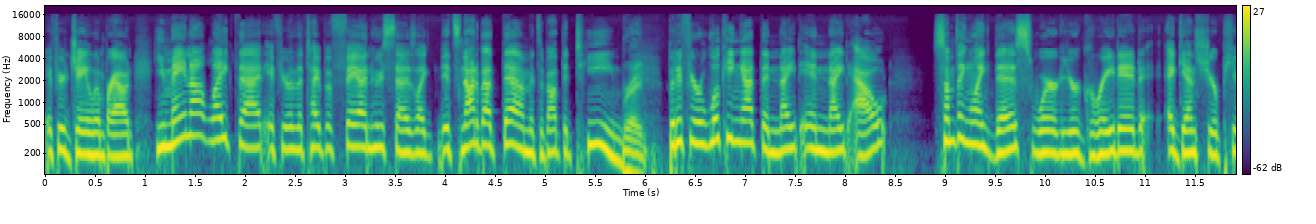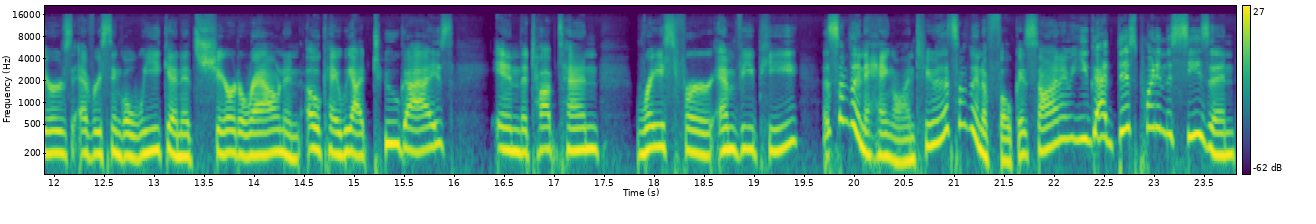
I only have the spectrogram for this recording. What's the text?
if you're Jaylen Brown, you may not like that if you're the type of fan who says like it's not about them, it's about the team. Right. But if you're looking at the night in, night out, something like this where you're graded against your peers every single week and it's shared around, and okay, we got two guys in the top 10 race for MVP. That's something to hang on to. That's something to focus on. I mean, you got at this point in the season,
